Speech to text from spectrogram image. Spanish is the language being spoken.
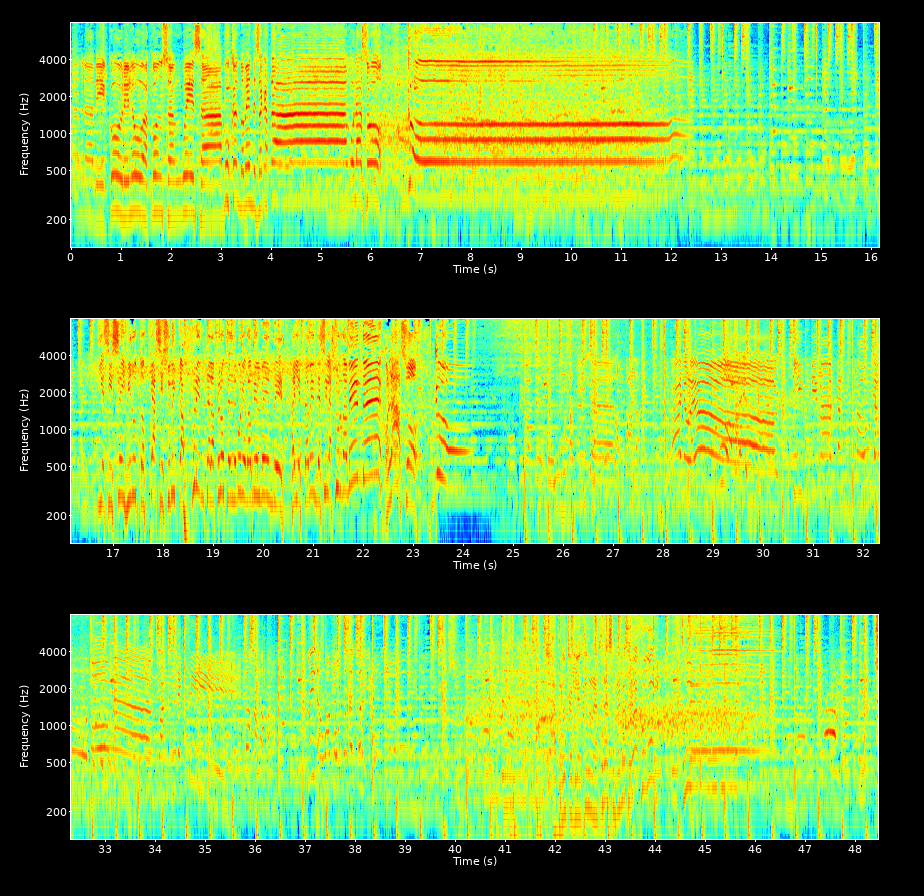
Cuadra de Cobreloa con Sangüesa. Buscando Méndez. Acá está. Golazo. ¡Gol! 16 minutos casi se ubica frente a la pelota el demonio Gabriel Méndez. Ahí está Méndez y la zurda Méndez. Golazo. Gol. La pelota que la tiran atrás, el remate bajo, gol. ¡Gol!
